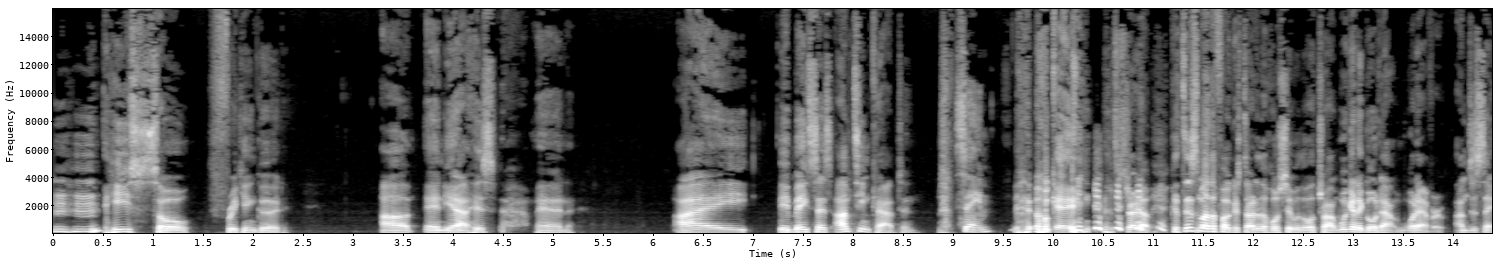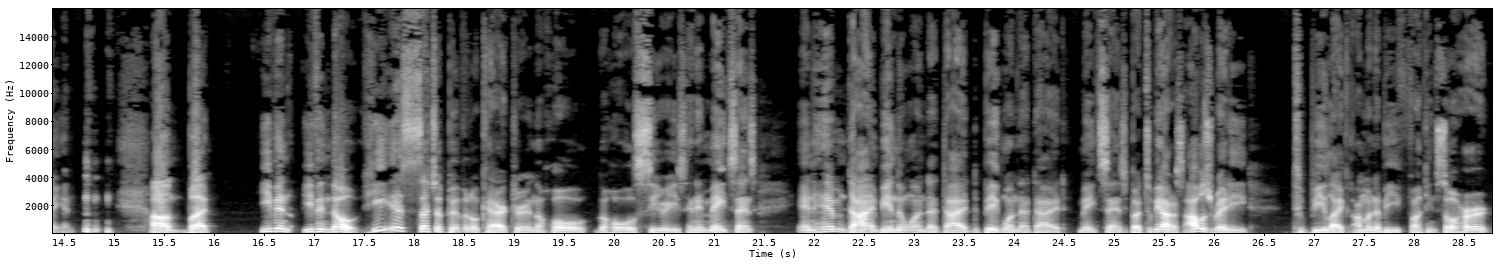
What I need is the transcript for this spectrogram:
Mm-hmm. He's so freaking good. Uh, and yeah, his man, I it makes sense. I'm Team Captain. Same. okay, straight up, because this motherfucker started the whole shit with Ultron. We're gonna go down, whatever. I'm just saying. um, but even even though he is such a pivotal character in the whole the whole series, and it made sense, and him dying, being the one that died, the big one that died, made sense. But to be honest, I was ready to be like, I'm gonna be fucking so hurt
